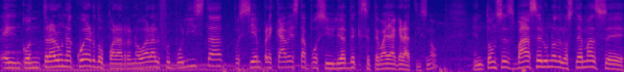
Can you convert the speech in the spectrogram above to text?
encontrar un acuerdo para renovar al futbolista, pues siempre cabe esta posibilidad de que se te vaya gratis, ¿no? Entonces va a ser uno de los temas eh,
